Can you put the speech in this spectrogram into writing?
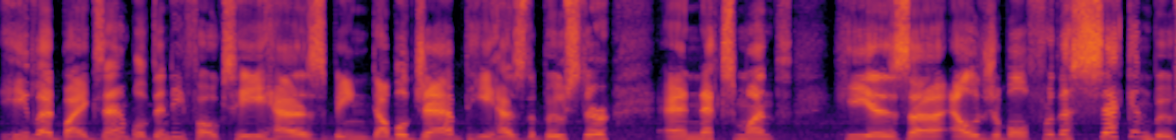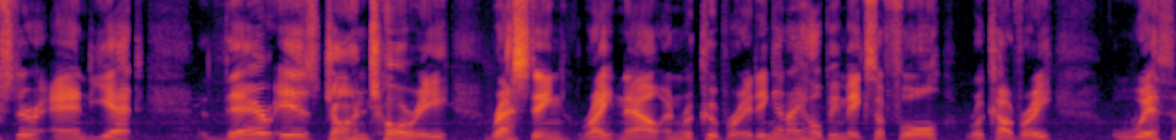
he led by example, didn't he, folks? He has been double jabbed, he has the booster, and next month he is uh, eligible for the second booster, and yet there is John Tory resting right now and recuperating, and I hope he makes a full recovery with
